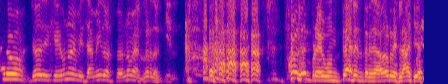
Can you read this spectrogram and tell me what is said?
Claro, yo dije, uno de mis amigos, pero no me acuerdo quién. yo le pregunté al entrenador del Ajax.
